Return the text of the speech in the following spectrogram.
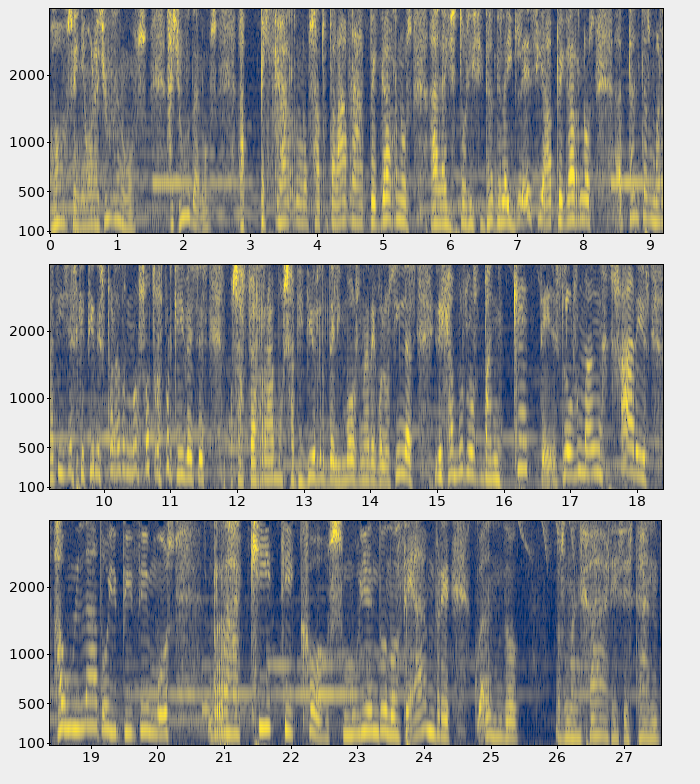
Oh Señor, ayúdanos, ayúdanos a pegarnos a tu palabra, a pegarnos a la historicidad de la iglesia, a pegarnos a tantas maravillas que tienes para nosotros, porque hay veces nos aferramos a vivir de limosna, de golosinas, y dejamos los banquetes, los manjares a un lado y vivimos raquíticos, muriéndonos de hambre, cuando los manjares están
